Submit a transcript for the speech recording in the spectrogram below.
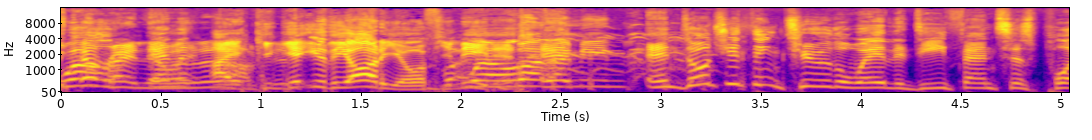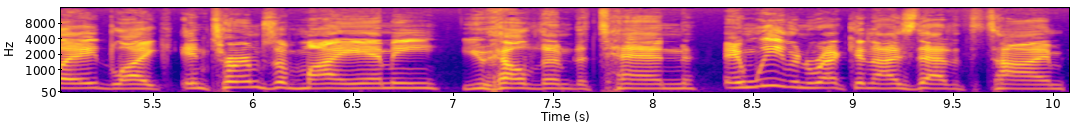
Well, right now. and I option. can get you the audio if you need Well, it. but I mean, and don't you think too the way the defense has played, like in terms of Miami, you held them to ten, and we even recognized that at the time.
